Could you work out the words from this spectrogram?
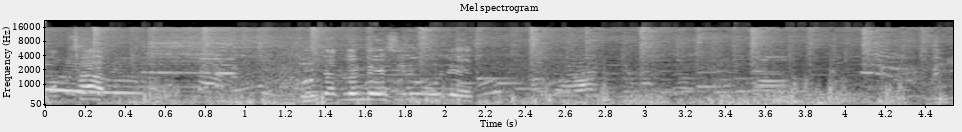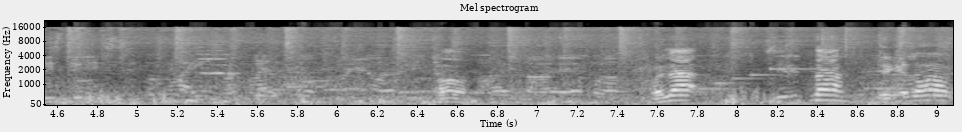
Sapsap. Yung tatlong beses yung ulit. Bilis, bilis. Oh. Wala. Sirit na. Teka lang.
